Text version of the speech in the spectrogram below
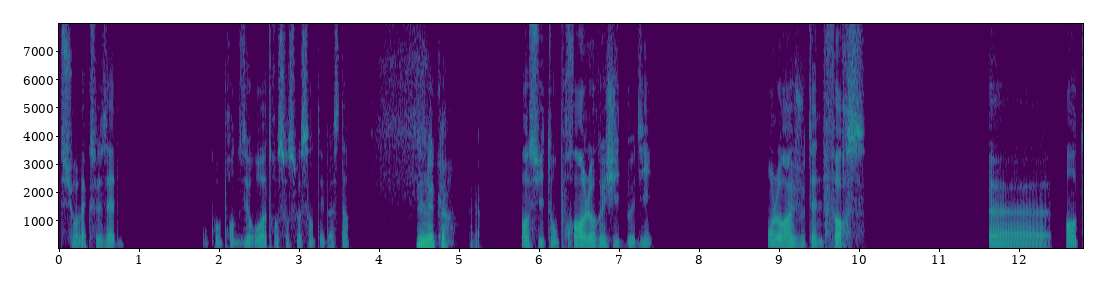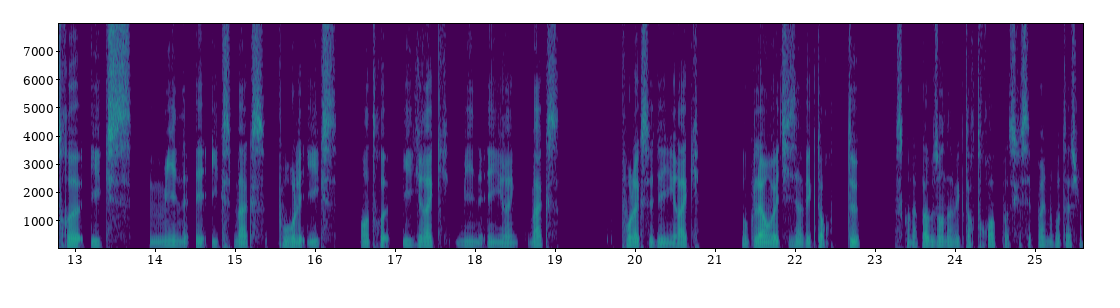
sur l'axe Z. Donc on prend de 0 à 360 et basta. D'accord. Ensuite, on prend le rigid body, on leur ajoute à une force euh, entre x min et x max pour les x, entre y min et y max pour l'axe dy, donc là, on va utiliser un vecteur 2, parce qu'on n'a pas besoin d'un vecteur 3, parce que c'est pas une rotation.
